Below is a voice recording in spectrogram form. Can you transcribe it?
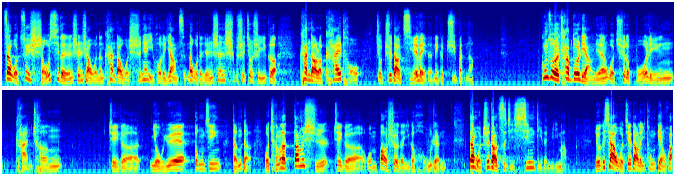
在我最熟悉的人身上，我能看到我十年以后的样子，那我的人生是不是就是一个看到了开头就知道结尾的那个剧本呢？工作了差不多两年，我去了柏林、坎城、这个纽约、东京等等，我成了当时这个我们报社的一个红人。但我知道自己心底的迷茫。有一个下午，我接到了一通电话，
